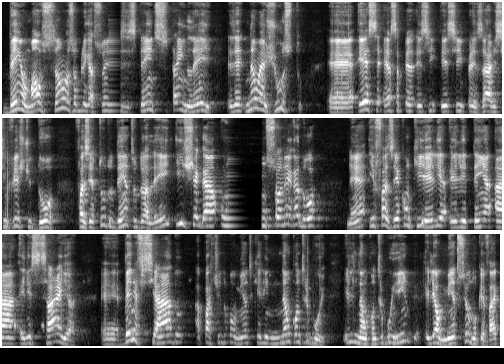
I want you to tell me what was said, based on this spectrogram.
bem ou mal, são as obrigações existentes, está em lei. Dizer, não é justo é, esse, essa, esse, esse empresário, esse investidor, fazer tudo dentro da lei e chegar um, um sonegador né, e fazer com que ele, ele, tenha a, ele saia é, beneficiado a partir do momento que ele não contribui. Ele não contribuindo, ele aumenta o seu lucro, ele vai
